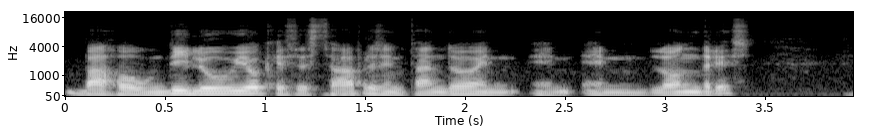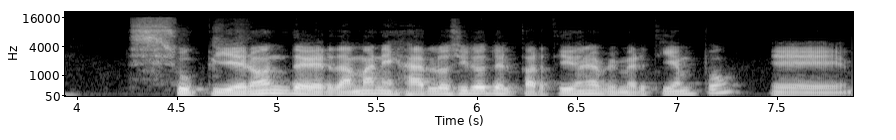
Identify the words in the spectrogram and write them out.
bajo un diluvio que se estaba presentando en, en, en Londres, supieron de verdad manejar los hilos del partido en el primer tiempo, eh,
